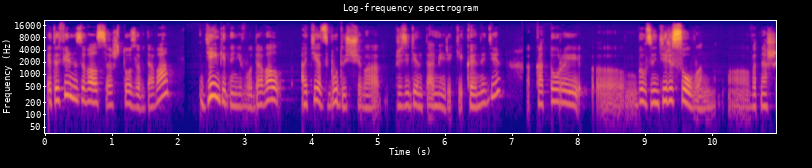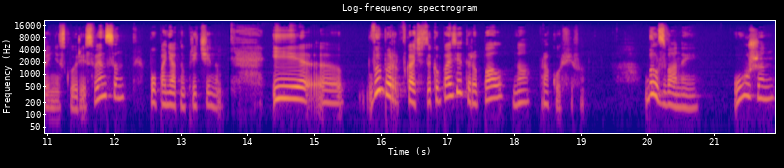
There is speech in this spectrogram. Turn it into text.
Этот фильм назывался «Что за вдова?». Деньги на него давал отец будущего президента Америки Кеннеди – который э, был заинтересован э, в отношении с Глорией Свенсон по понятным причинам. И э, выбор в качестве композитора пал на Прокофьева. Был званый ужин,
